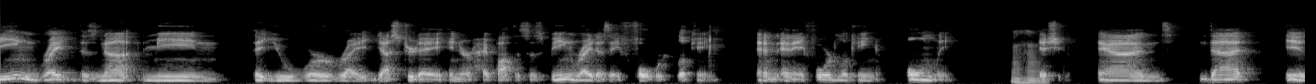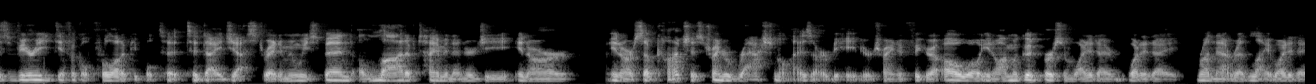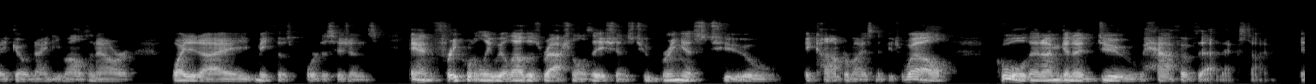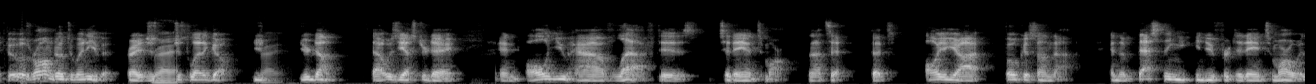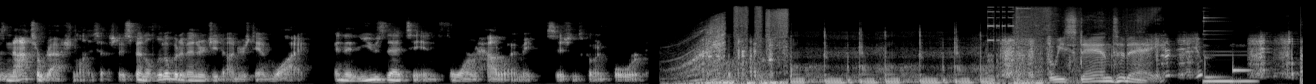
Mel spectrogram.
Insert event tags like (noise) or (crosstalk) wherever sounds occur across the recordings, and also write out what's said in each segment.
being right does not mean that you were right yesterday in your hypothesis. Being right is a forward looking and, and a forward looking only mm-hmm. issue. And that is very difficult for a lot of people to, to digest, right? I mean, we spend a lot of time and energy in our in our subconscious trying to rationalize our behavior trying to figure out oh well you know i'm a good person why did i why did i run that red light why did i go 90 miles an hour why did i make those poor decisions? And frequently we allow those rationalizations to bring us to a compromise in the future. Well cool then i'm going to do half of that next time. If it was wrong don't do any of it right? Just right. just let it go. You, right. you're done. That was yesterday. And all you have left is today and tomorrow. That's it. That's all you got, focus on that. And the best thing you can do for today and tomorrow is not to rationalize yesterday. Spend a little bit of energy to understand why, and then use that to inform how do I make decisions going forward. We stand today.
